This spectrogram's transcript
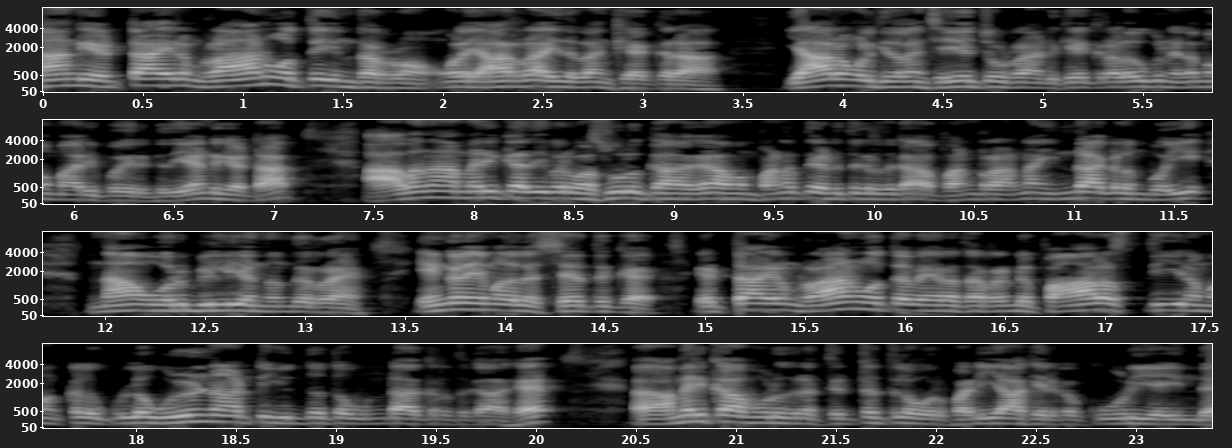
நாங்கள் எட்டாயிரம் இராணுவத்தையும் தர்றோம். உங்களை யாரா இதெல்லாம் கேட்குறா? யார் உங்களுக்கு இதெல்லாம் செய்ய சொல்கிறான்னு கேட்குற அளவுக்கு நிலைமை மாறி போயிருக்குது. ஏன்னு கேட்டால் அவன் தான் அமெரிக்க அதிபர் வசூலுக்காக அவன் பணத்தை எடுத்துக்கிறதுக்காக பண்ணுறான்னா இந்தாக்களும் போய் நான் ஒரு பில்லியன் தந்துடுறேன். எங்களையும் அதில் சேர்த்துக்க. எட்டாயிரம் இராணுவத்தை வேற தர்றேன். பாலஸ்தீன மக்களுக்குள்ள உள்நாட்டு யுத்தத்தை உண்டாக்குறதுக்காக அமெரிக்கா போடுகிற திட்டத்தில் ஒரு படியாக இருக்கக்கூடிய இந்த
